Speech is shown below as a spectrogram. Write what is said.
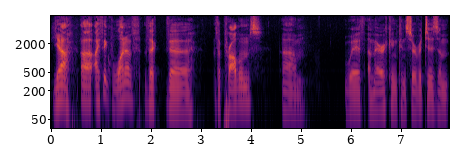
Yeah, uh, I think one of the the the problems um, with American conservatism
